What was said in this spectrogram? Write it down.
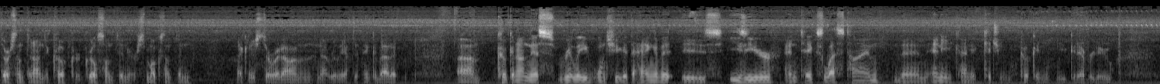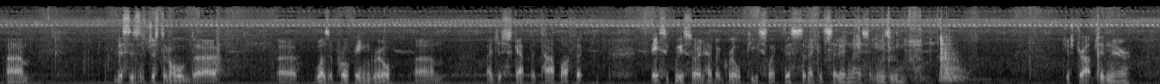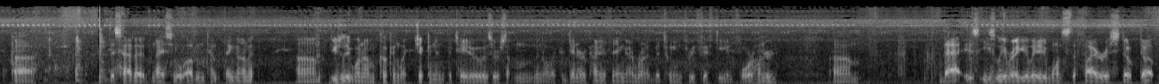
throw something on to cook or grill something or smoke something, I can just throw it on and not really have to think about it. Um, cooking on this, really, once you get the hang of it, is easier and takes less time than any kind of kitchen cooking you could ever do. Um, this is just an old, uh, uh, was a propane grill. Um, I just scapped the top off it, basically so I'd have a grill piece like this that I could set in nice and easy. Just drops in there. Uh, this had a nice little oven temp thing on it. Um, usually when I'm cooking like chicken and potatoes or something, you know, like a dinner kind of thing, I run it between 350 and 400. Um, that is easily regulated once the fire is stoked up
